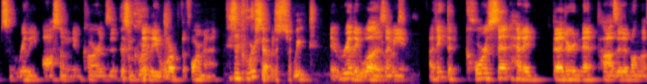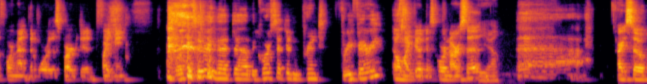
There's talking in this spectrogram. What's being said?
some really awesome new cards that this completely core, warped the format. This core set was sweet. it really was. It I was. mean, I think the core set had a better net positive on the format than War of the Spark did. Fight me. Well, considering that uh, the core set didn't print Teferi. Oh my goodness, or Narset. Yeah. Uh, all right, so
